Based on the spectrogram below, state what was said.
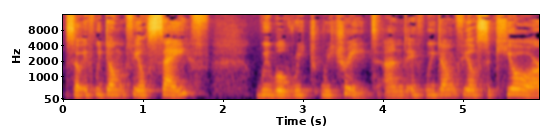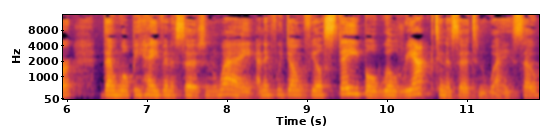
So, if we don't feel safe, we will ret- retreat. And if we don't feel secure, then we'll behave in a certain way. And if we don't feel stable, we'll react in a certain way. So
